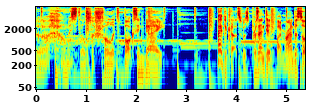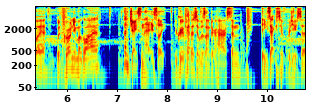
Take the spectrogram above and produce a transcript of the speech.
Ugh, how am I still so full? It's Boxing Day. Paper Cuts was presented by Miranda Sawyer with Gráinne Maguire and Jason Hazeley. The group editor was Andrew Harrison. The executive producer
